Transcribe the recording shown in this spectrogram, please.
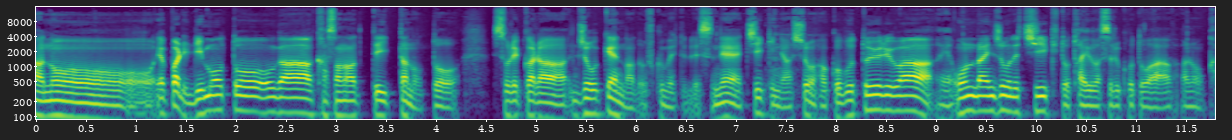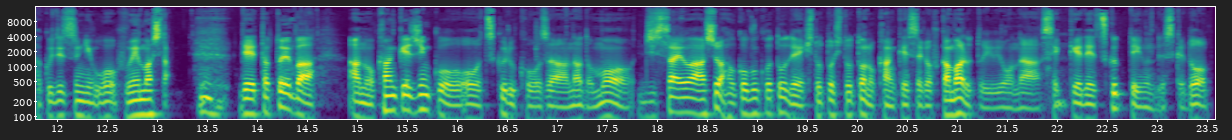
あのーやっぱりリモートが重なっていったのと、それから条件など含めてですね、地域に足を運ぶというよりは、オンライン上で地域と対話することはあの確実に増えました。で例えばあの関係人口を作る講座なども実際は足を運ぶことで人と人との関係性が深まるというような設計で作っているんですけど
